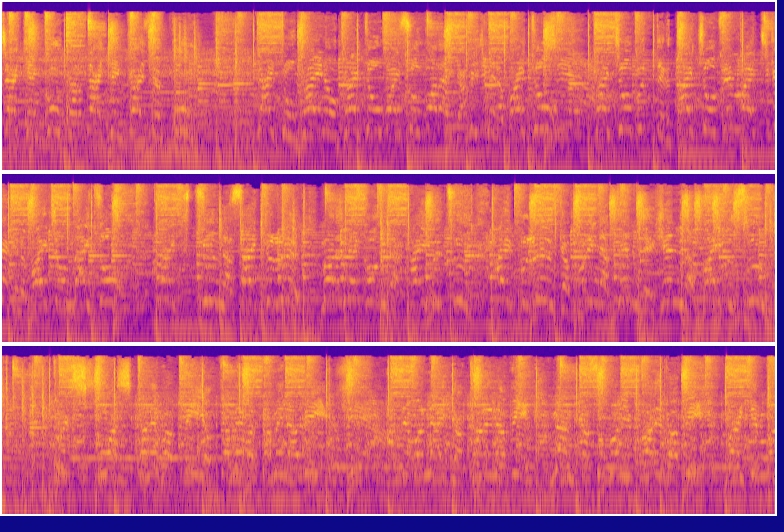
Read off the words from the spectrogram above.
戦どうするジャイケン後から大転回旋法大東海の街頭倍走笑いが惨めなバイト会長ぶってる体調ゼンマイ近くの倍長内臓退屈なサイクル丸め込んだ怪物ハイブルーが無理な点で変なバイブスぶち壊しかねば B をダメはダメなり当てはないがこれなびなんかそこにバレば B 巻いて巻い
